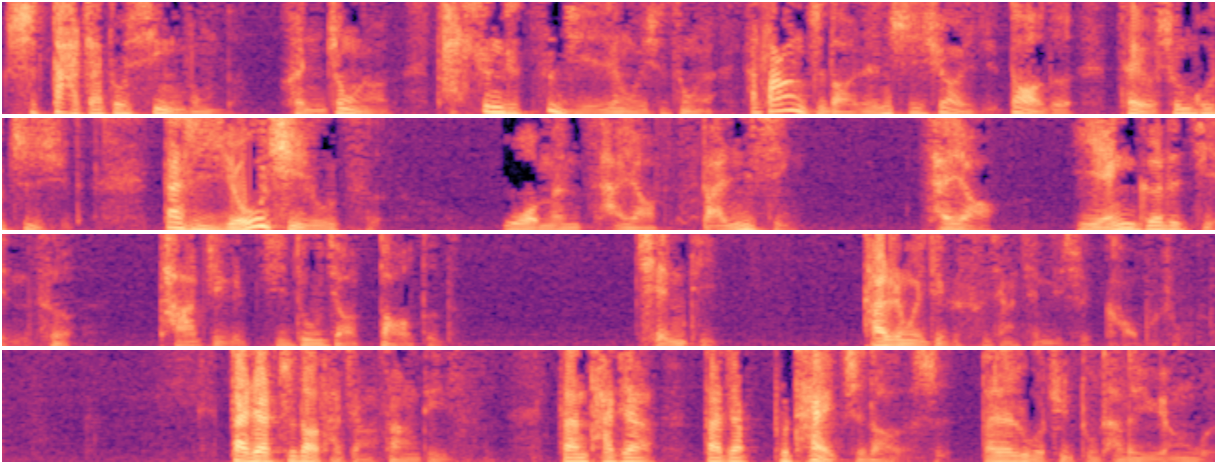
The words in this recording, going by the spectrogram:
是大家都信奉的、很重要的，他甚至自己认为是重要。他当然知道人是需要有道德才有生活秩序的，但是尤其如此，我们才要反省，才要严格的检测他这个基督教道德的。前提，他认为这个思想前提是靠不住的。大家知道他讲上帝死，但大家大家不太知道的是，大家如果去读他的原文，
